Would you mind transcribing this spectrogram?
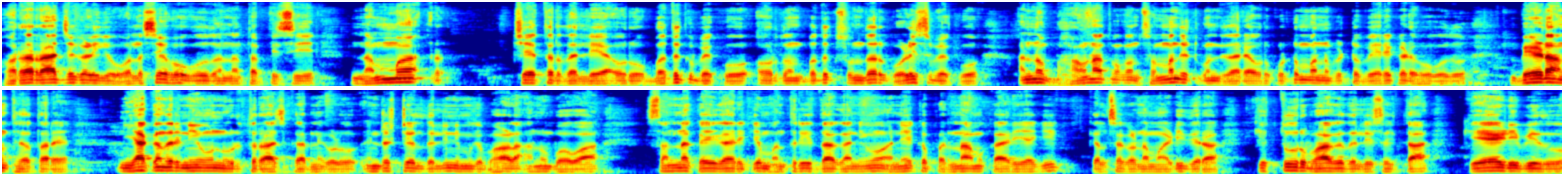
ಹೊರ ರಾಜ್ಯಗಳಿಗೆ ವಲಸೆ ಹೋಗುವುದನ್ನು ತಪ್ಪಿಸಿ ನಮ್ಮ ಕ್ಷೇತ್ರದಲ್ಲಿ ಅವರು ಬದುಕಬೇಕು, ಅವ್ರದ್ದೊಂದು ಬದುಕು ಸುಂದರಗೊಳಿಸಬೇಕು ಅನ್ನೋ ಭಾವನಾತ್ಮಕ ಒಂದು ಸಂಬಂಧ ಇಟ್ಕೊಂಡಿದ್ದಾರೆ. ಅವ್ರ ಕುಟುಂಬನ ಬಿಟ್ಟು ಬೇರೆ ಕಡೆ ಹೋಗೋದು ಬೇಡ ಅಂತ ಹೇಳ್ತಾರೆ. ಯಾಕಂದರೆ ನೀವು ನುರಿತ ರಾಜಕಾರಣಿಗಳು ಇಂಡಸ್ಟ್ರಿಯಲ್ದಲ್ಲಿ ನಿಮಗೆ ಬಹಳ ಅನುಭವ. ಸಣ್ಣ ಕೈಗಾರಿಕೆ ಮಂತ್ರಿ ಇದ್ದಾಗ ನೀವು ಅನೇಕ ಪರಿಣಾಮಕಾರಿಯಾಗಿ ಕೆಲಸಗಳನ್ನ ಮಾಡಿದ್ದೀರಾ? ಕಿತ್ತೂರು ಭಾಗದಲ್ಲಿ ಸಹಿತ ಕೆ ಐ ಡಿ ಬಿದು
